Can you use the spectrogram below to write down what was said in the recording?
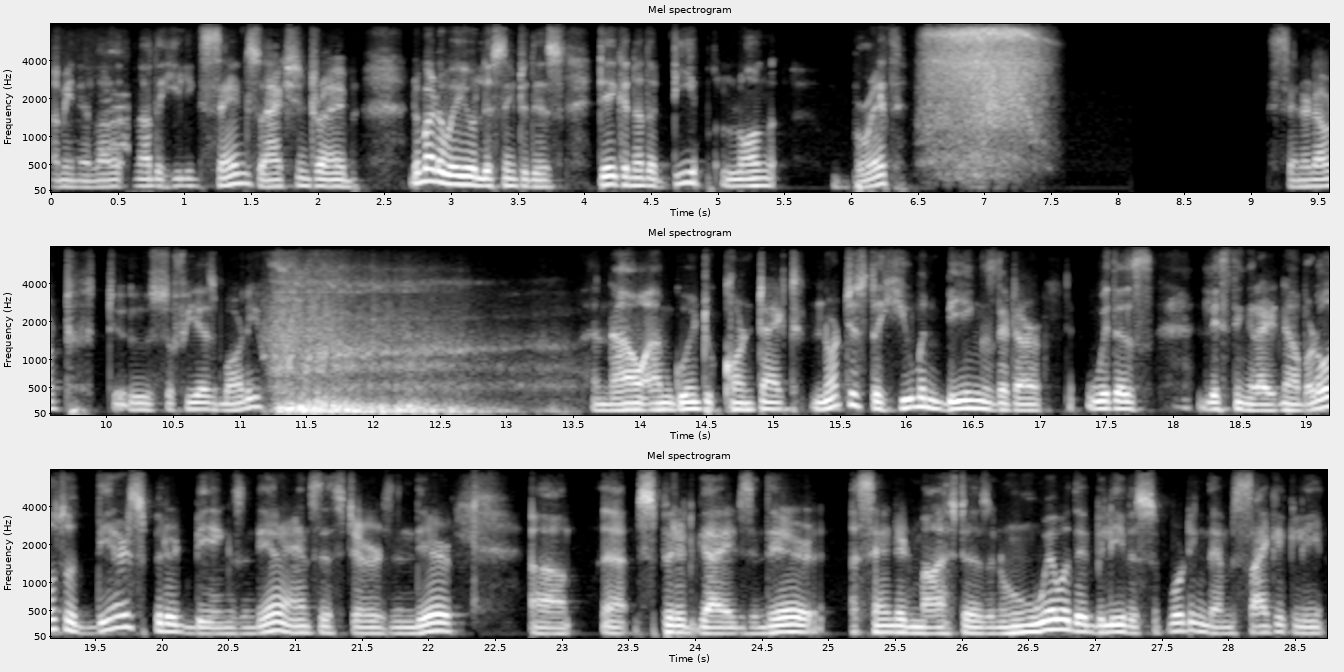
I mean, another healing sense. Action Tribe. No matter where you're listening to this, take another deep, long breath. Send it out to Sophia's body. And now I'm going to contact not just the human beings that are with us listening right now, but also their spirit beings and their ancestors and their uh, uh, spirit guides and their ascended masters and whoever they believe is supporting them psychically.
